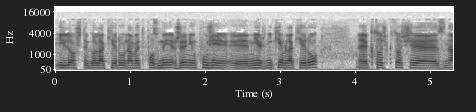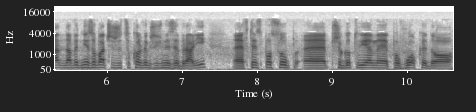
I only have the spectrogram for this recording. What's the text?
ilość tego lakieru, nawet po zmierzeniu później miernikiem lakieru. E, Ktoś, kto się zna, nawet nie zobaczy, że cokolwiek żeśmy zebrali. E, W ten sposób e, przygotujemy powłokę do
